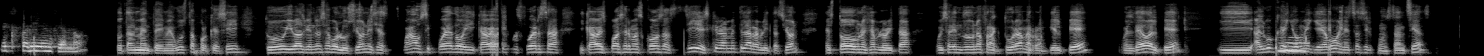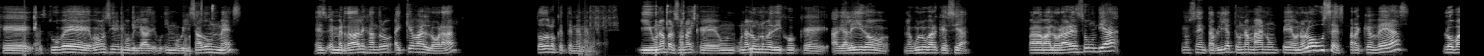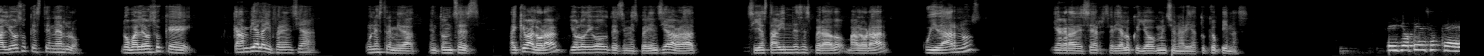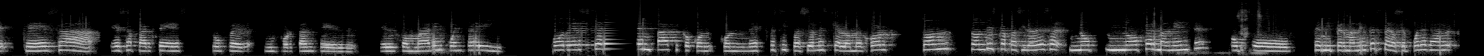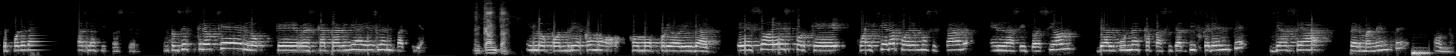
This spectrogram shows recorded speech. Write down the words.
experiencia, ¿no? Totalmente, y me gusta porque sí, tú ibas viendo esa evolución y decías, wow, sí puedo y cada vez tengo más fuerza y cada vez puedo hacer más cosas. Sí, es que realmente la rehabilitación es todo un ejemplo. Ahorita voy saliendo de una fractura, me rompí el pie o el dedo del pie y algo que yo me llevo en estas circunstancias, que estuve, vamos a ir inmovilizado un mes, es en verdad, Alejandro, hay que valorar todo lo que tenemos. Y una persona que, un, un alumno me dijo que había leído en algún lugar que decía, para valorar eso, un día, no sé, entablíate una mano, un pie, o no lo uses para que veas lo valioso que es tenerlo, lo valioso que cambia la diferencia una extremidad. Entonces, hay que valorar, yo lo digo desde mi experiencia, la verdad, si ya está bien desesperado, valorar, cuidarnos y agradecer, sería lo que yo mencionaría. ¿Tú qué opinas? Sí, yo pienso que, esa, esa parte es súper importante, el, tomar en cuenta y poder ser empático con, estas situaciones que a lo mejor son, son discapacidades no, no permanentes o, o semipermanentes, pero se puede dar, se puede dar la situación. Entonces creo que lo que rescataría es la empatía. Me encanta. Y lo pondría como, como prioridad. Eso es porque cualquiera podemos estar en la situación de alguna capacidad diferente, ya sea permanente o no.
